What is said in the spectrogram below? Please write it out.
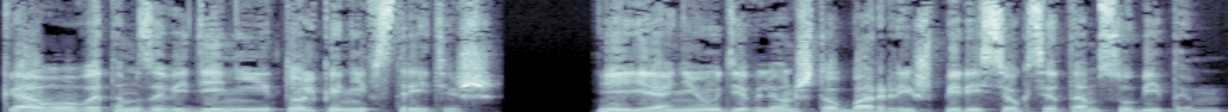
Кого в этом заведении только не встретишь. И я не удивлен, что Барриш пересекся там с убитым.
